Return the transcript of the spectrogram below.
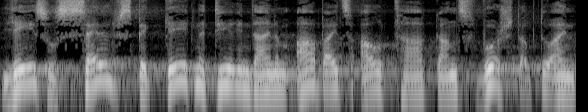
Jesus selbst begegnet dir in deinem Arbeitsalltag. Ganz wurscht, ob du ein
